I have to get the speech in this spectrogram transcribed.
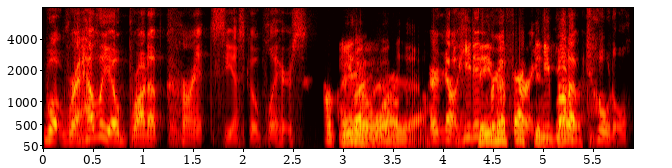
Well, Rogelio brought up current CS:GO players, Okay, Either but- or though. or no, he didn't They've bring up current. affected He brought up total.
